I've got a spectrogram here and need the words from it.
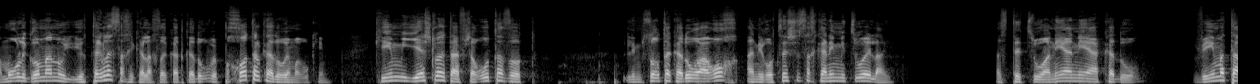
אמור לגרום לנו יותר לשחק על החזקת כדור ופחות על כדורים ארוכים. כי אם יש לו את האפשרות הזאת למסור את הכדור הארוך, אני רוצה ששחקנים יצאו אליי. אז תצאו, אני אניע הכדור, ואם אתה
